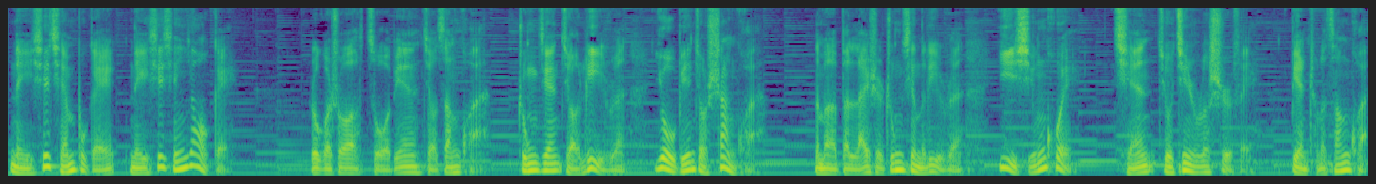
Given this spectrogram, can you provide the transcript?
哪些钱不给，哪些钱要给？如果说左边叫赃款，中间叫利润，右边叫善款，那么本来是中性的利润，一行贿，钱就进入了是非，变成了赃款。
